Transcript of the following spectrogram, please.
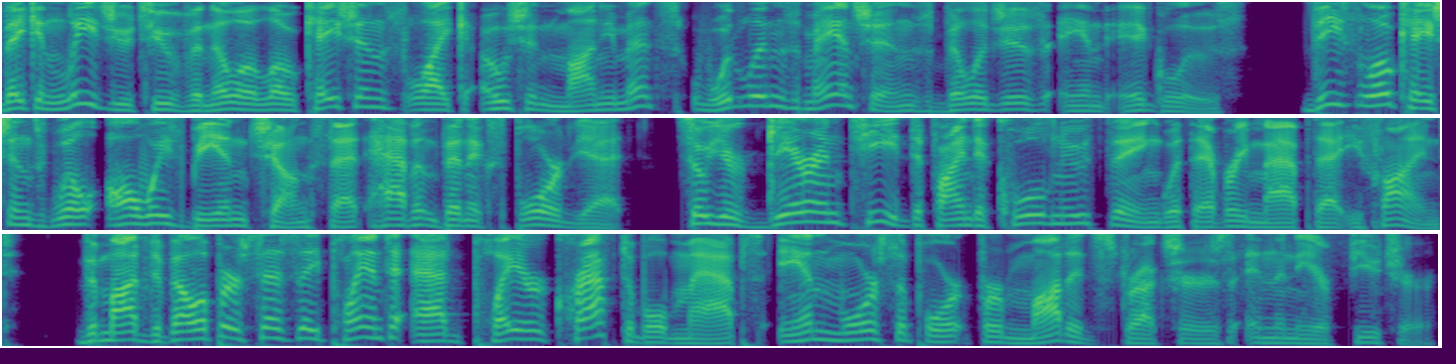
They can lead you to vanilla locations like ocean monuments, woodlands mansions, villages, and igloos. These locations will always be in chunks that haven't been explored yet, so you're guaranteed to find a cool new thing with every map that you find. The mod developer says they plan to add player craftable maps and more support for modded structures in the near future.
